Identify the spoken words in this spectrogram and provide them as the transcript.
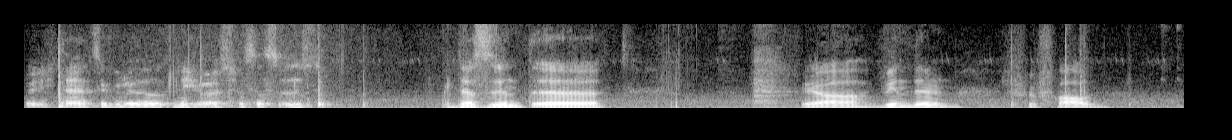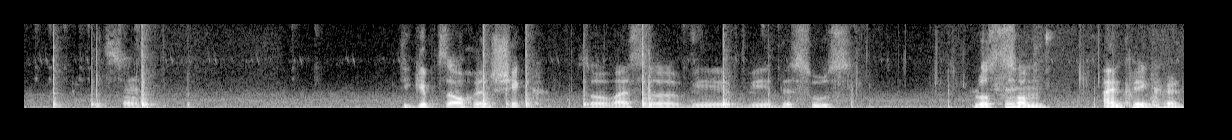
Bin ich der Einzige, der nicht weiß, was das ist? Das sind, äh, ja, Windeln für Frauen. So. Die gibt's auch in schick, so, weißt du, wie, wie Dessous. Bloß zum Einpinkeln.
